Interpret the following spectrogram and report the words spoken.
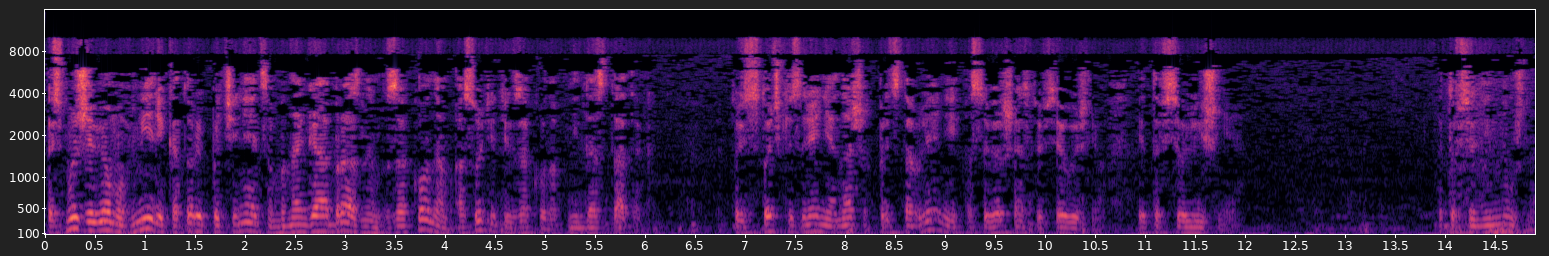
То есть мы живем в мире, который подчиняется многообразным законам, а суть этих законов – недостаток. То есть с точки зрения наших представлений о совершенстве Всевышнего, это все лишнее. Это все не нужно.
